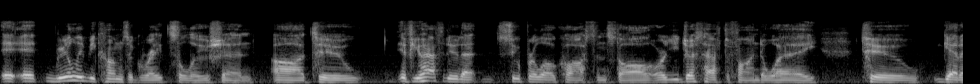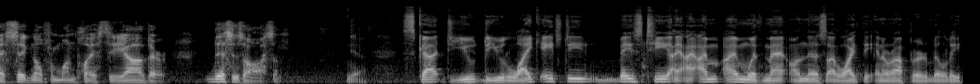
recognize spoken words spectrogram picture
it, it, really becomes a great solution uh, to if you have to do that super low cost install, or you just have to find a way to get a signal from one place to the other. This is awesome. Yeah. Scott, do you do you like HD based T? I, I'm I'm with Matt on this. I like the interoperability.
